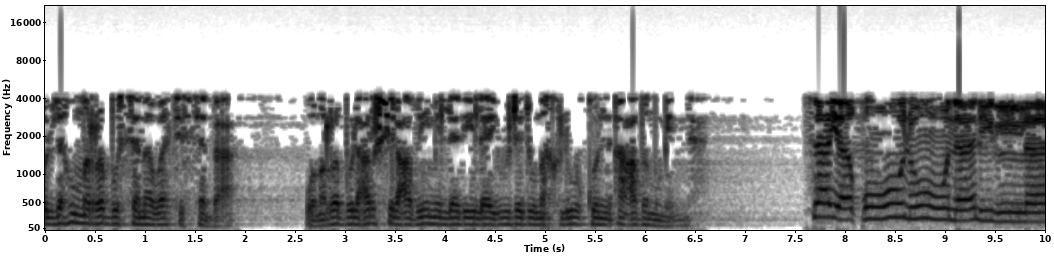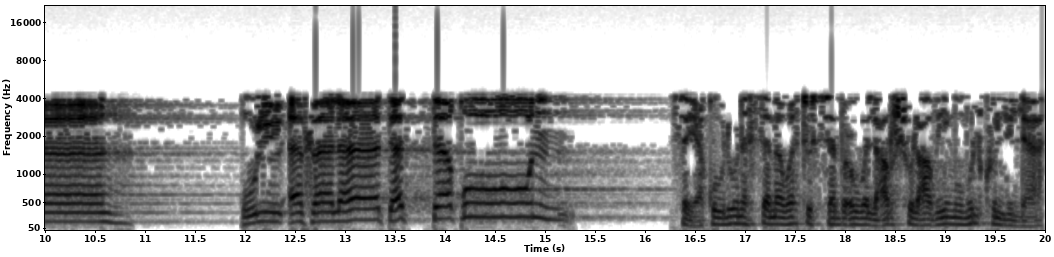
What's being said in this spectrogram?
قل لهم من رب السماوات السبع ومن رب العرش العظيم الذي لا يوجد مخلوق أعظم منه. سيقولون لله قل أفلا تتقون. سيقولون السماوات السبع والعرش العظيم ملك لله.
